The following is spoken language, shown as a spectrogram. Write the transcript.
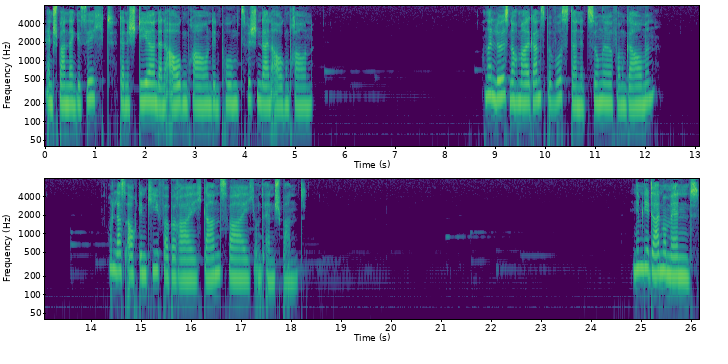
Entspann dein Gesicht, deine Stirn, deine Augenbrauen, den Punkt zwischen deinen Augenbrauen. Und dann löse nochmal ganz bewusst deine Zunge vom Gaumen und lass auch den Kieferbereich ganz weich und entspannt. Nimm dir deinen Moment,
